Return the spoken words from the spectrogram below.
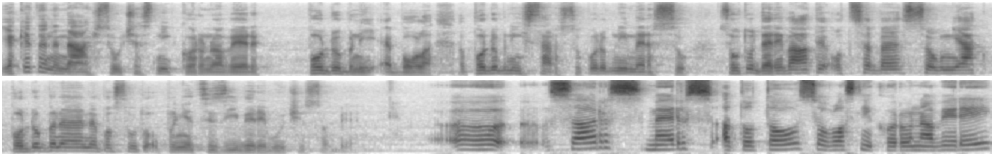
Jak je ten náš současný koronavir podobný ebole, podobný SARSu, podobný MERSu? Jsou to deriváty od sebe, jsou nějak podobné nebo jsou to úplně cizí viry vůči sobě? Uh, SARS, MERS a toto jsou vlastně koronaviry.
